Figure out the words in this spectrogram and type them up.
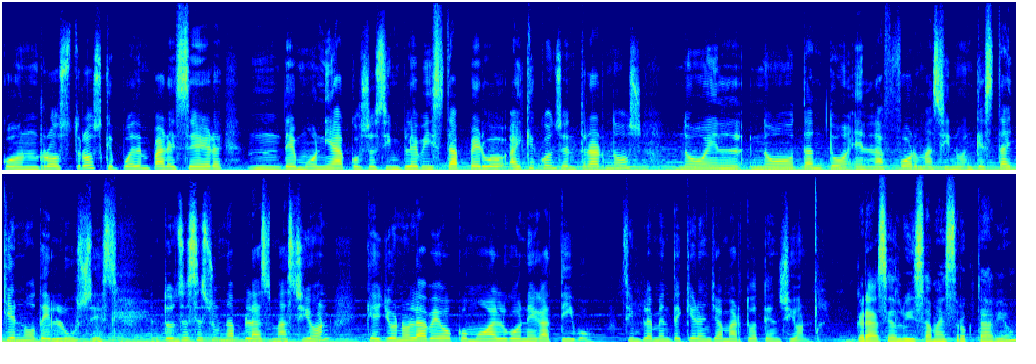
con rostros que pueden parecer mm, demoníacos a simple vista, pero hay que concentrarnos no, en, no tanto en la forma, sino en que está lleno de luces. Entonces es una plasmación que yo no la veo como algo negativo. Simplemente quieren llamar tu atención. Gracias, Luisa, maestro Octavio.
